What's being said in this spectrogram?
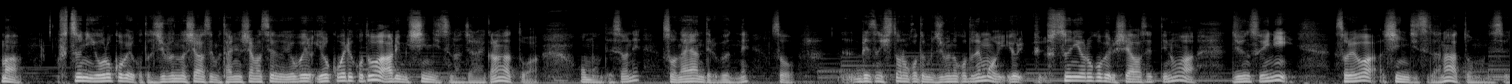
まあ普通に喜べること、自分の幸せも他人の幸せも喜べることはある意味真実なんじゃないかなとは思うんですよね。そう悩んでる分ね。そう。別に人のことでも自分のことでもより普通に喜べる幸せっていうのは純粋にそれは真実だなと思うんですよ。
